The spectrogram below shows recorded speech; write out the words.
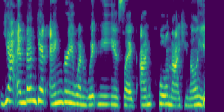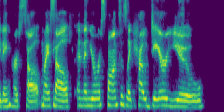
Yeah, and then get angry when Whitney is like, "I'm cool, not humiliating herself myself," and then your response is like, "How dare you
